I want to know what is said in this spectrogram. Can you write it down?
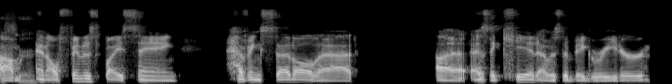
Um, sure. And I'll finish by saying, having said all that, uh, as a kid, I was a big reader,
